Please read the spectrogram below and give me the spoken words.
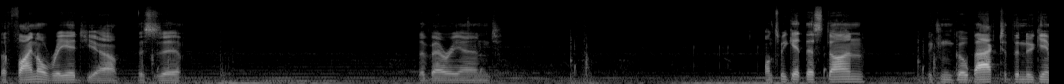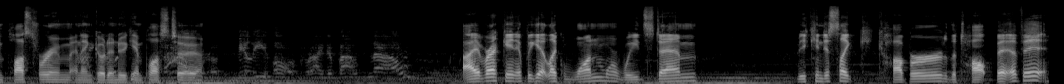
The final raid, yeah, this is it. The very end. Once we get this done, we can go back to the New Game Plus room and then go to New Game Plus 2. You're a Billy Hog right about now. I reckon if we get like one more weed stem, we can just like cover the top bit of it.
